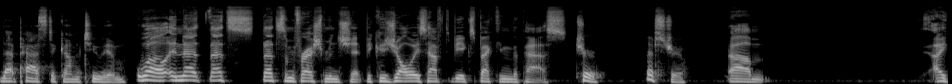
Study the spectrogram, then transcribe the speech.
that pass to come to him. Well, and that that's that's some freshman shit because you always have to be expecting the pass. True. That's true. Um I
